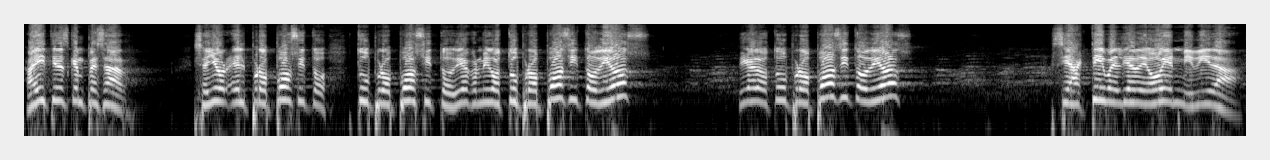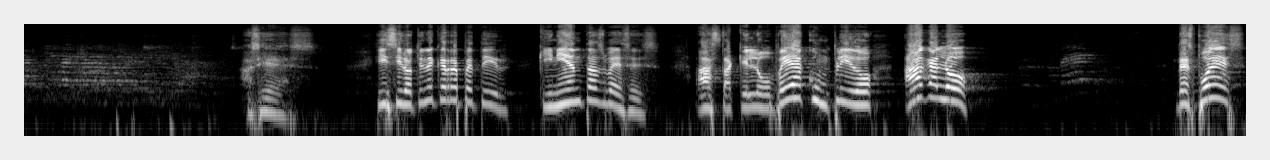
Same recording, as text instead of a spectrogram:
Ahí tienes que empezar. Señor, el propósito, tu propósito, diga conmigo, tu propósito Dios. Dígalo, tu propósito Dios se activa el día de hoy en mi vida. Así es. Y si lo tiene que repetir 500 veces hasta que lo vea cumplido, hágalo. Después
